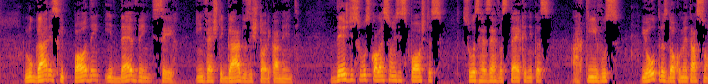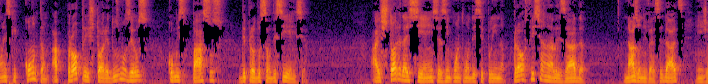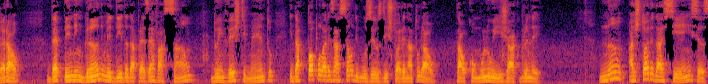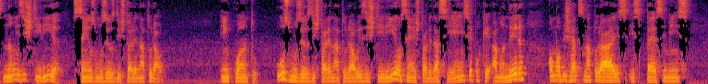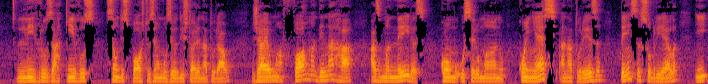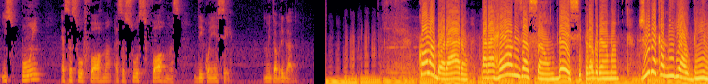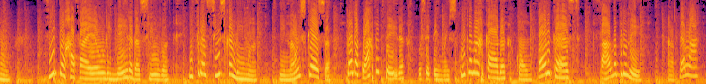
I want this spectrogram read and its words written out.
lugares que podem e devem ser investigados historicamente, desde suas coleções expostas, suas reservas técnicas, arquivos, e outras documentações que contam a própria história dos museus como espaços de produção de ciência. A história das ciências, enquanto uma disciplina profissionalizada nas universidades, em geral, depende em grande medida da preservação, do investimento e da popularização de museus de história natural, tal como Louis Jacques Brunet. Não, a história das ciências não existiria sem os museus de história natural. Enquanto os museus de história natural existiriam sem a história da ciência, porque a maneira como objetos naturais, espécimes, livros, arquivos são dispostos em um museu de história natural já é uma forma de narrar as maneiras como o ser humano conhece a natureza pensa sobre ela e expõe essa sua forma, essas suas formas de conhecer. Muito obrigado. Colaboraram para a realização desse programa Júlia Camille Albino, Vitor Rafael Limeira da Silva e Francisca Lima. E não esqueça, toda quarta-feira você tem uma escuta marcada com o um podcast Fala Brunet. Até lá!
